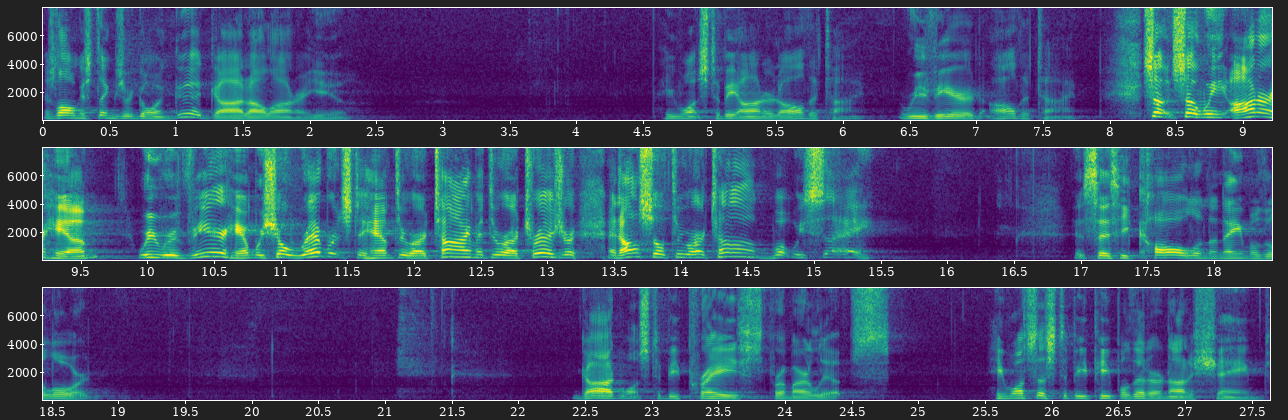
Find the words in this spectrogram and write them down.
as long as things are going good, God, I'll honor you. He wants to be honored all the time, revered all the time. So, so we honor him, we revere him, we show reverence to him through our time and through our treasure, and also through our tongue, what we say. It says he called on the name of the Lord. God wants to be praised from our lips. He wants us to be people that are not ashamed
